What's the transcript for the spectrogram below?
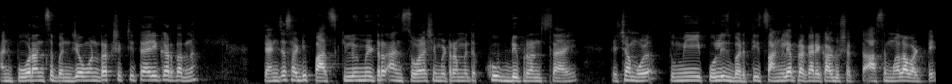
आणि पोरांचं पण जे वनरक्षकची तयारी करतात ना त्यांच्यासाठी पाच किलोमीटर आणि सोळाशे मीटरमध्ये खूप डिफरन्स आहे. त्याच्यामुळं तुम्ही पोलीस भरती चांगल्या प्रकारे काढू शकता असं मला वाटते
